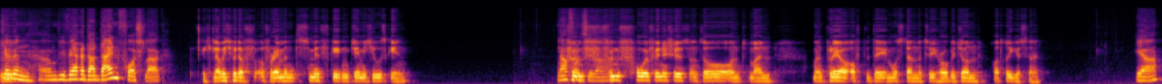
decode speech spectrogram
Kevin, mhm. äh, wie wäre da dein Vorschlag? Ich glaube, ich würde auf, auf Raymond Smith gegen Jamie Hughes gehen. Fünf, fünf hohe Finishes und so und mein mein Player of the Day muss dann natürlich Robbie John Rodriguez sein. Ja,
